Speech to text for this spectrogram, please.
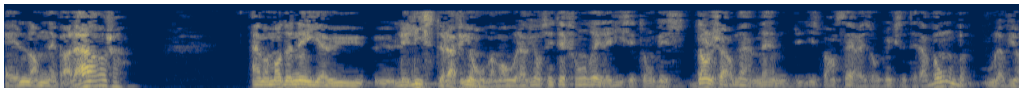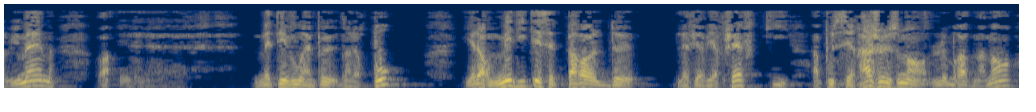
elles n'emmenaient pas large, à un moment donné, il y a eu euh, l'hélice de l'avion. Au moment où l'avion s'est effondré, l'hélice est tombée dans le jardin même du dispensaire. Ils ont cru que c'était la bombe, ou l'avion lui-même. Euh, mettez-vous un peu dans leur peau. Et alors, méditez cette parole de la fervière chef qui a poussé rageusement le bras de maman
